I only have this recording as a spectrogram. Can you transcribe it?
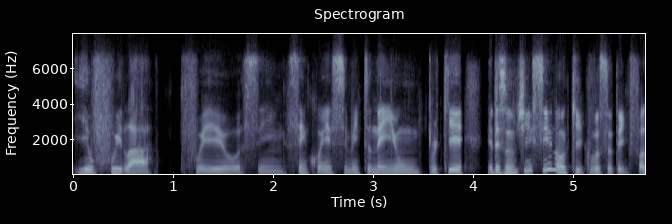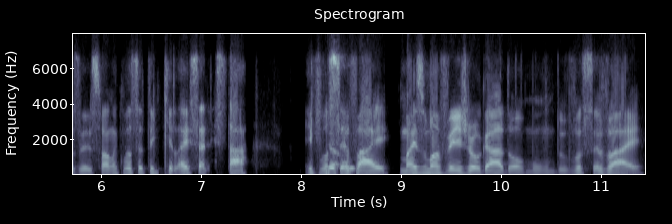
E eu fui lá, fui eu, assim, sem conhecimento nenhum, porque eles não te ensinam o que, que você tem que fazer, eles falam que você tem que ir lá e se alistar. E você vai, mais uma vez jogado ao mundo, você vai.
